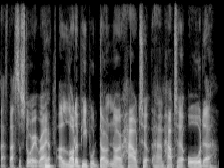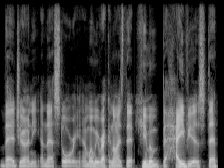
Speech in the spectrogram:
that's that's the story, right? Yep. A lot of people don't know how to um, how to order their journey and their story. And when we recognize that human behaviors, they're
